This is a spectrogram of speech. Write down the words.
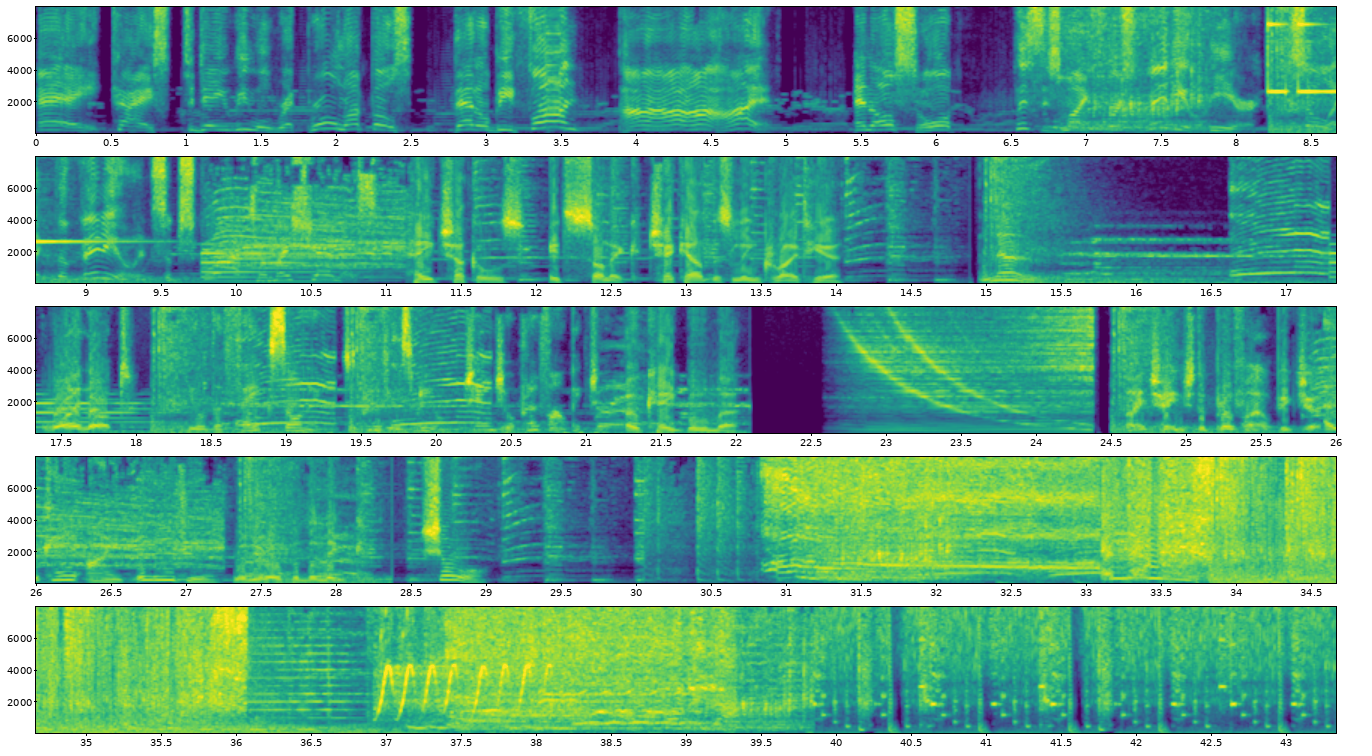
Hey, guys, today we will Rickroll apples. That'll be fun! Ah, ah, ah, ah. And also, this is my first video here. So like the video and subscribe to my channels. Hey Chuckles, it's Sonic. Check out this link right here. No, Why not? you're the fake Sonic. To prove it's real, change your profile picture. Okay Boomer. I changed the profile picture. Okay, I believe you. Will you open the link? Sure.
